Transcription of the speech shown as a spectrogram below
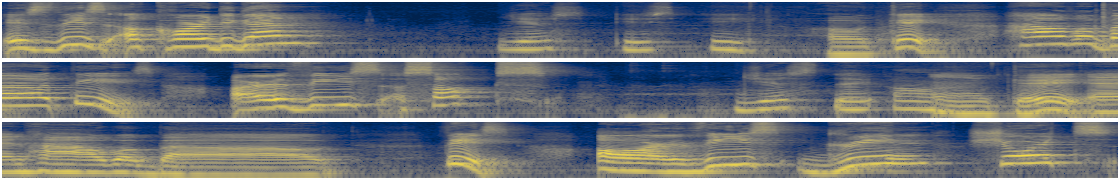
Is this a cardigan? Yes, it's it. Okay, how about these? Are these socks? Yes, they are. Okay, and how about this? Are these green shorts?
